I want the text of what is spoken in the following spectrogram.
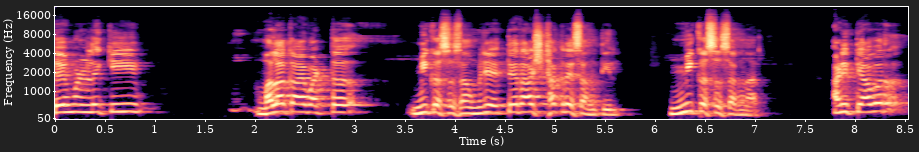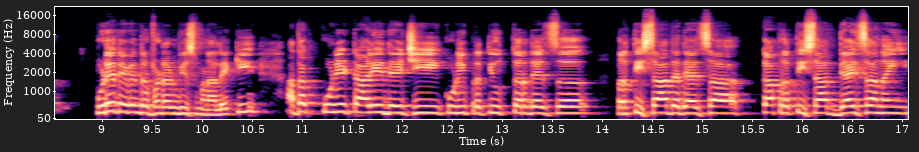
ते म्हणले की मला काय वाटतं मी कसं सांग म्हणजे ते राज ठाकरे सांगतील मी कसं सांगणार? आणि त्यावर पुढे देवेंद्र फडणवीस म्हणाले की आता कोणी टाळी द्यायची कोणी प्रतिउत्तर द्यायचं प्रतिसाद द्यायचा का प्रतिसाद द्यायचा नाही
